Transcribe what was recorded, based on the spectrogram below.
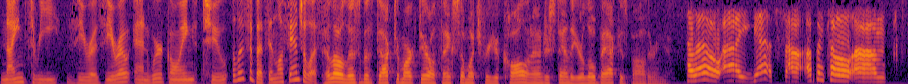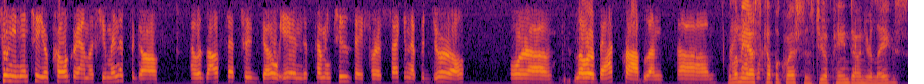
9300. And we're going to Elizabeth in Los Angeles. Hello, Elizabeth. Dr. Mark Darrow. Thanks so much for your call, and I understand that your low back is bothering you. Hello. Uh, yes. Uh, up until um, tuning into your program a few minutes ago, I was all set to go in this coming Tuesday for a second epidural for uh, lower back problems. Um, Well, let me ask a couple questions. Do you have pain down your legs?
